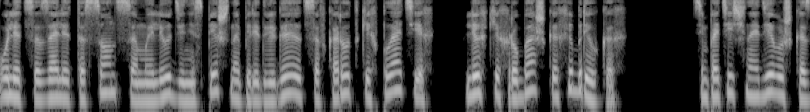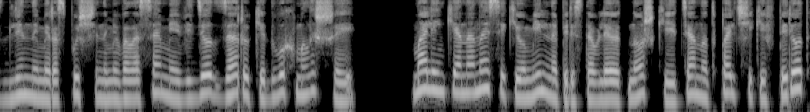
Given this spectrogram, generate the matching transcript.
улица залита солнцем, и люди неспешно передвигаются в коротких платьях, легких рубашках и брюках. Симпатичная девушка с длинными распущенными волосами ведет за руки двух малышей. Маленькие ананасики умильно переставляют ножки и тянут пальчики вперед,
